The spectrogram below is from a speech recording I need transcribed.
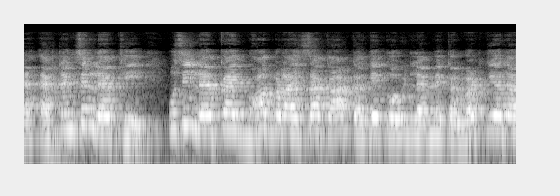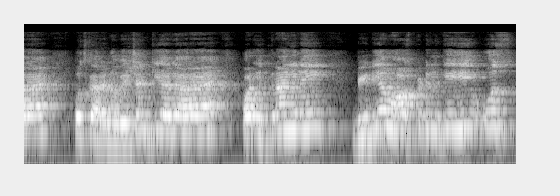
एक्सटेंशन लैब थी, उसी लैब का एक बहुत बड़ा हिस्सा काट करके कोविड लैब में कन्वर्ट किया जा रहा है, उसका रेनोवेशन किया जा रहा है। और इतना ही नहीं, बीडीएम हॉस्पिटल की ही उस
